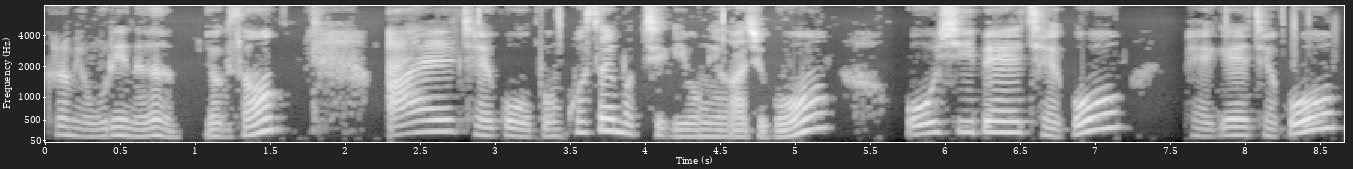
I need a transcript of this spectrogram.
그러면 우리는 여기서 R 제곱은 코사인 법칙 이용해 가지고 50의 제곱, 100의 제곱,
